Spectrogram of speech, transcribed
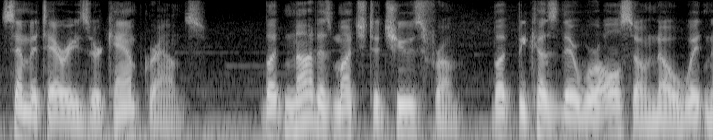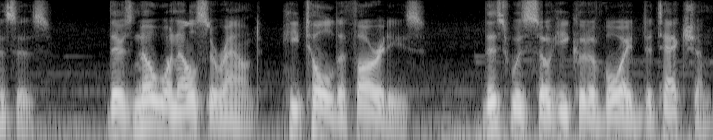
cemeteries or campgrounds. But not as much to choose from, but because there were also no witnesses. There's no one else around, he told authorities. This was so he could avoid detection.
